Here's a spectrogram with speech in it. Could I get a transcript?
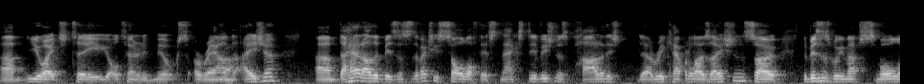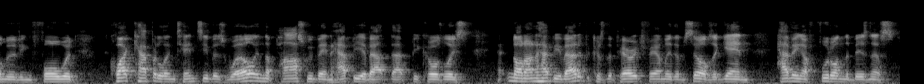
um, UHT alternative milks around right. Asia. Um, they had other businesses. They've actually sold off their snacks division as part of this uh, recapitalisation. So the business will be much smaller moving forward. Quite capital intensive as well. In the past, we've been happy about that because, at least, not unhappy about it because the Perich family themselves, again, having a foot on the business,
